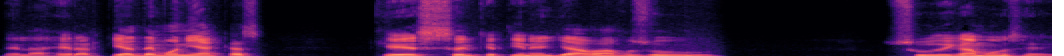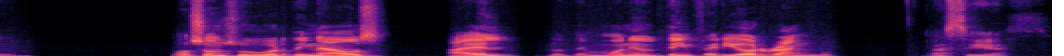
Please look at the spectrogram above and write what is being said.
de las jerarquías demoníacas que es el que tiene ya bajo su, su digamos, eh, o son subordinados a él, los demonios de inferior rango. Así es.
